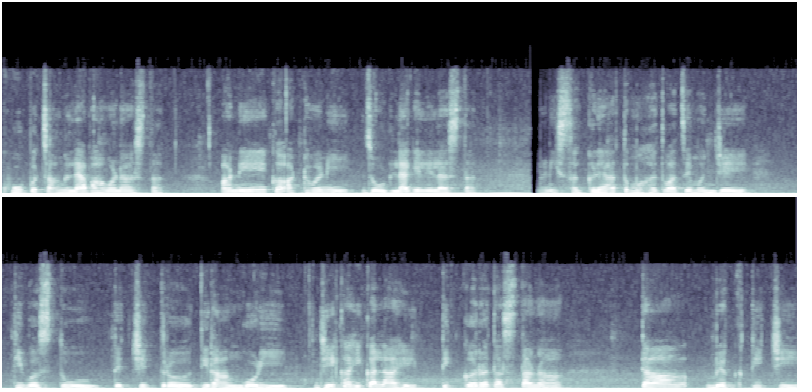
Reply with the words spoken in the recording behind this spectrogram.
खूप चांगल्या भावना असतात. अनेक आठवणी जोडल्या गेलेल्या असतात. आणि सगळ्यात महत्त्वाचे म्हणजे ती वस्तू ते चित्र ती रांगोळी जे काही कला आहे ती करत असताना त्या व्यक्तीची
